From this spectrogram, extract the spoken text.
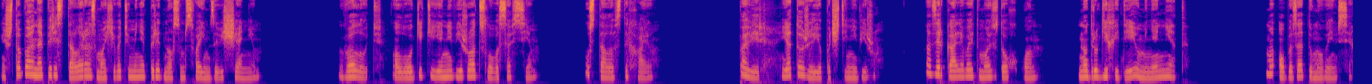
И чтобы она перестала размахивать у меня перед носом своим завещанием. «Володь, логики я не вижу от слова совсем». Устало вздыхаю. «Поверь, я тоже ее почти не вижу». Отзеркаливает мой вздох он. Но других идей у меня нет. Мы оба задумываемся.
